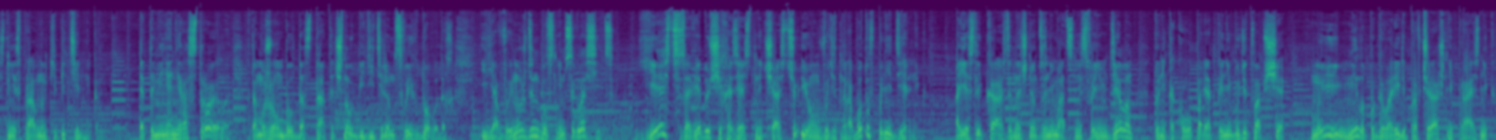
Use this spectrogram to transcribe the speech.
с неисправным кипятильником. Это меня не расстроило, к тому же он был достаточно убедителен в своих доводах, и я вынужден был с ним согласиться. Есть заведующий хозяйственной частью, и он выйдет на работу в понедельник. А если каждый начнет заниматься не своим делом, то никакого порядка не будет вообще. Мы мило поговорили про вчерашний праздник.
